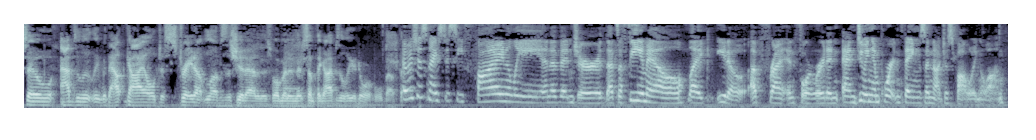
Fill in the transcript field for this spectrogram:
so absolutely without guile, just straight up loves the shit out of this woman, and there's something absolutely adorable about that. It was just nice to see finally an Avenger that's a female, like, you know, up front and forward and, and doing important things and not just following along.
